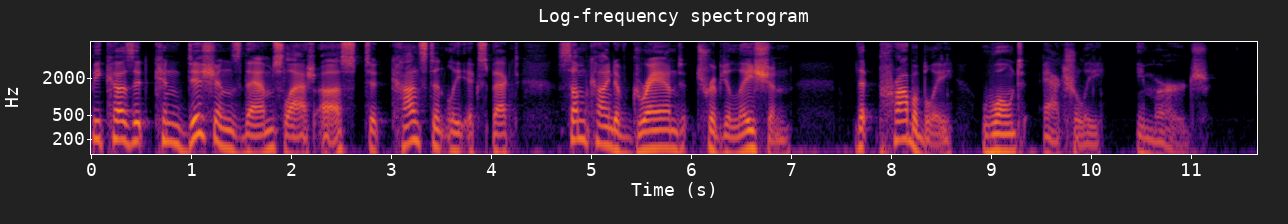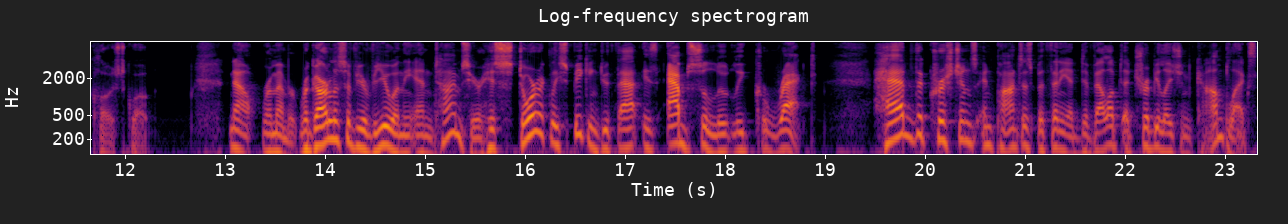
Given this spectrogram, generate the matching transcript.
because it conditions them slash us to constantly expect some kind of grand tribulation that probably won't actually emerge. Closed quote. Now, remember, regardless of your view on the end times here, historically speaking, to that is absolutely correct. Had the Christians in Pontus Bithynia developed a tribulation complex,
